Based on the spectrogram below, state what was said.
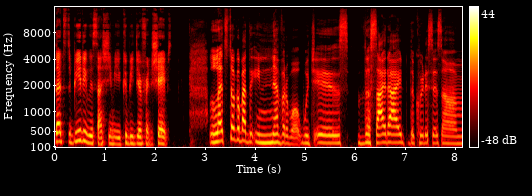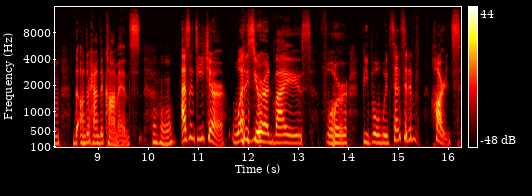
That's the beauty with sashimi. It could be different shapes. Let's talk about the inevitable, which is the side eye, the criticism, the underhanded comments. Mm-hmm. As a teacher, what is your advice for people with sensitive hearts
